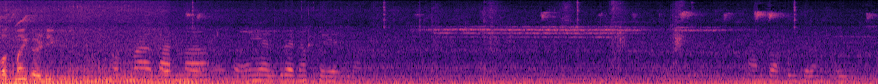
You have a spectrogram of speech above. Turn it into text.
પગમાંય કરડી ગયું પગમાં કાનમાં અહીંયા અજગરા નખ કરી અજગરા આમ તો આખું ગરમ થઈ ગયું.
